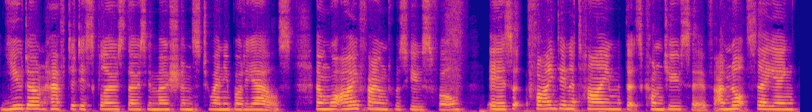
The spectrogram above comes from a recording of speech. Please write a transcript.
you don't have to disclose those emotions to anybody else. And what I found was useful is finding a time that's conducive. I'm not saying,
